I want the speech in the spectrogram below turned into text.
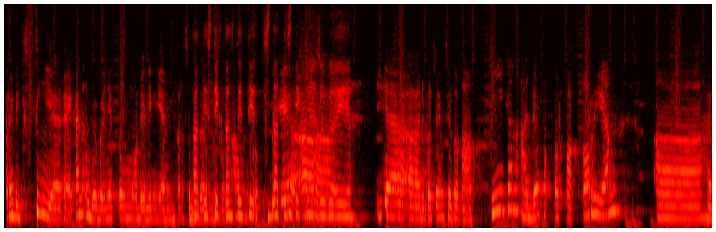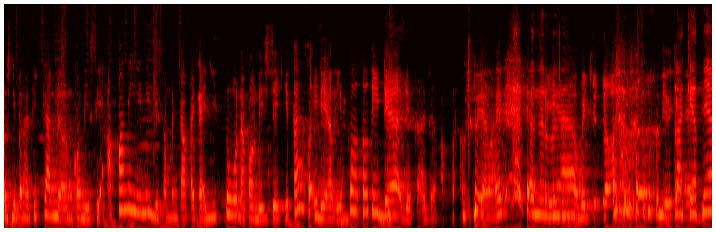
prediksi ya kayak kan udah banyak tuh modeling yang tersebar statistik statistik statistiknya uh, juga iya. Iya uh, di situ tapi kan ada faktor-faktor yang uh, harus diperhatikan dalam kondisi apa nih ini bisa mencapai kayak gitu. Nah kondisi kita seideal itu atau tidak gitu ada faktor-faktor yang lain. Bener-bener. Ya, begitu. Rakyatnya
